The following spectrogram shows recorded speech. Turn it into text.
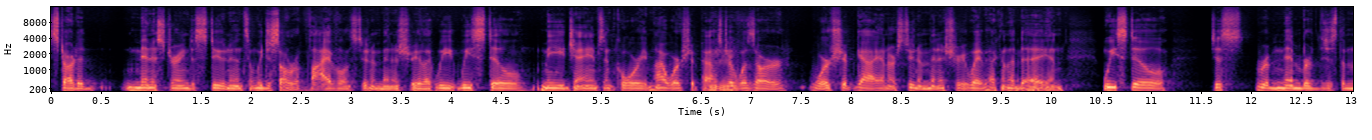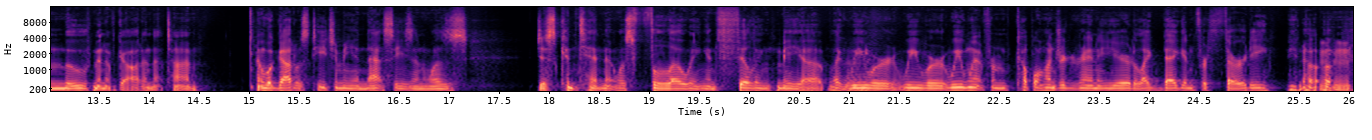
started ministering to students, and we just saw revival in student ministry. Like we we still me, James, and Corey, my worship pastor, Mhm. was our worship guy in our student ministry way back in the Mhm. day, and we still just remembered just the movement of God in that time. And what God was teaching me in that season was just contentment was flowing and filling me up. Like we Mm. were, we were, we went from a couple hundred grand a year to like begging for 30, you know, Mhm.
